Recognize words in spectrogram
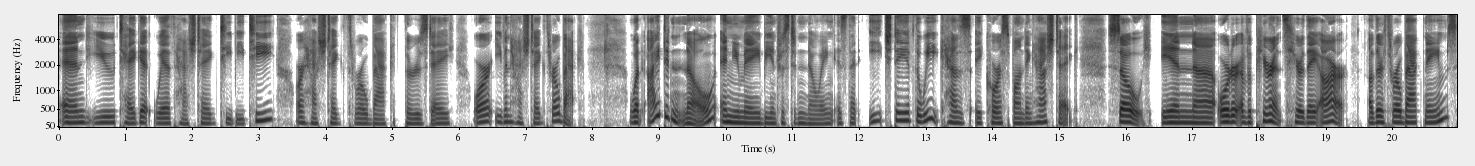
and you tag it with hashtag TBT or hashtag throwback Thursday or even hashtag throwback. What I didn't know, and you may be interested in knowing, is that each day of the week has a corresponding hashtag. So, in uh, order of appearance, here they are other throwback names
